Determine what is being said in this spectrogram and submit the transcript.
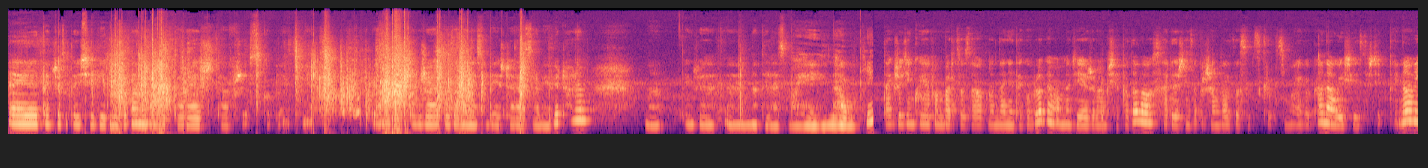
E, Także tutaj się w jednym zadaniu, ale to reszta wszystko pięknie. Także to zadanie sobie jeszcze raz zrobię wieczorem. No, także e, na tyle z mojej nauki. Także dziękuję Wam bardzo za oglądanie tego vloga. Mam nadzieję, że Wam się podobał. Serdecznie zapraszam Was do subskrypcji mojego kanału, jeśli jesteście tutaj nowi.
